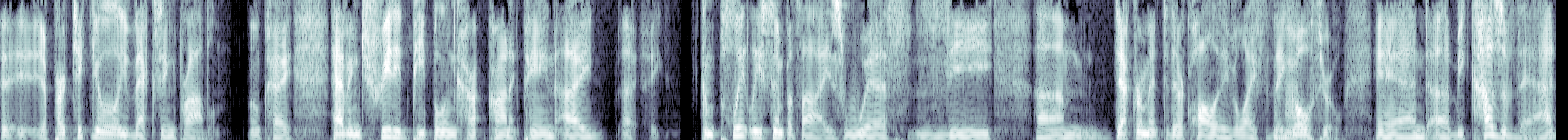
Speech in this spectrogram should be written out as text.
a particularly vexing problem. Okay, having treated people in chronic pain, I, I completely sympathize with the um, decrement to their quality of life that they mm-hmm. go through, and uh, because of that,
